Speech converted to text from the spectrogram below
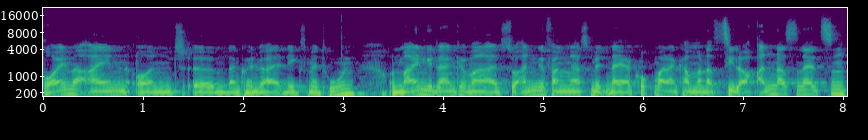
Räume ein und ähm, dann können wir halt nichts mehr tun. Und mein Gedanke war, als du angefangen hast mit, naja, guck mal, dann kann man das Ziel auch anders setzen,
